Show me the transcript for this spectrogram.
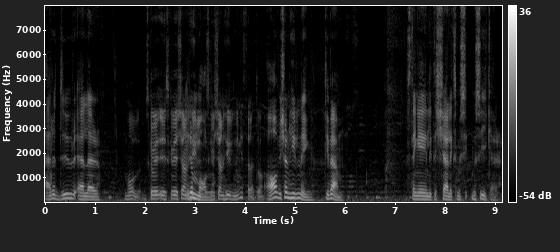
Är det dur eller? Moll. Ska vi, ska, vi köra en hyll, ska vi köra en hyllning istället då? Ja, vi kör en hyllning. Till vem? Slänga in lite kärleksmusik här.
